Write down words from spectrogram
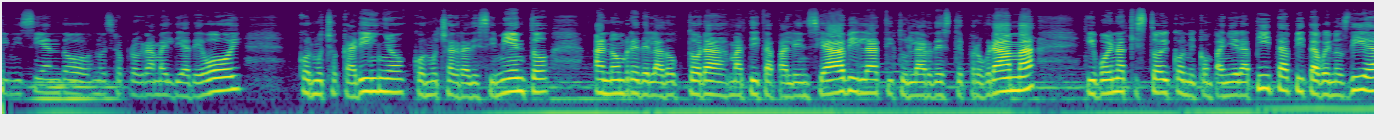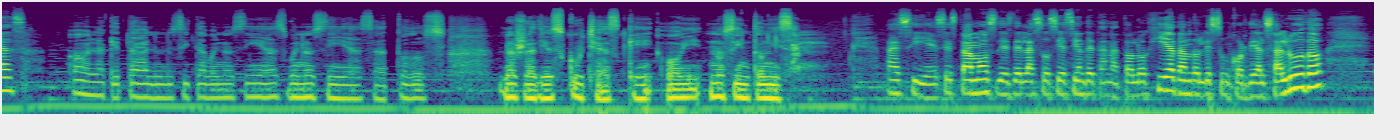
Iniciando nuestro programa el día de hoy, con mucho cariño, con mucho agradecimiento, a nombre de la doctora Martita Palencia Ávila, titular de este programa. Y bueno, aquí estoy con mi compañera Pita. Pita, buenos días. Hola, ¿qué tal, Lucita? Buenos días, buenos días a todos los radioescuchas que hoy nos sintonizan. Así es, estamos desde la Asociación de Tanatología dándoles un cordial saludo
